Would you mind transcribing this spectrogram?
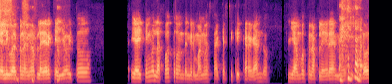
él igual con la misma playera que yo y todo. Y ahí tengo la foto donde mi hermano está casi que cargando. Y ambos con la playera de México y todo.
